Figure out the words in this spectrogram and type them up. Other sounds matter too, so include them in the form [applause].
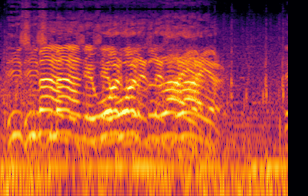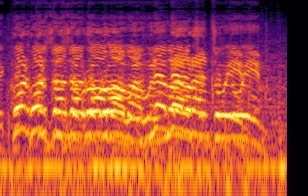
This, man, is a worthless liar. The courtesans of the Roma will never answer to him.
